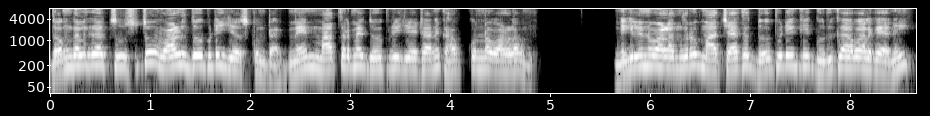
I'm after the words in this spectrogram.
దొంగలుగా చూస్తూ వాళ్ళు దోపిడీ చేసుకుంటారు. మేము మాత్రమే దోపిడీ చేయడానికి హక్కున్న వాళ్ళం. మిగిలిన వాళ్ళందరూ మా చేత దోపిడీకి గురి కావాలి కానీ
